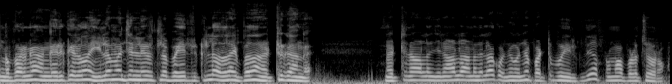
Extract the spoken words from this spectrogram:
அங்கே பாருங்கள் அங்கே இருக்கிறதெல்லாம் இளமஞ்சள் நிறத்தில் பயிர் இருக்குல்ல அதெல்லாம் இப்போ தான் நட்டுருக்காங்க. நட்டு நாலஞ்சு நாள் ஆனதெல்லாம் கொஞ்சம் கொஞ்சம் பட்டு போயிருக்குது அப்புறமா பிழைச்சி வரும்.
